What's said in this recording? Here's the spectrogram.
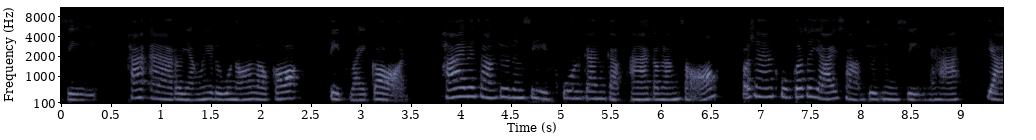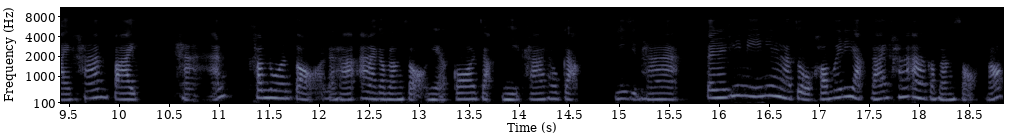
3.14 ค่า r เรายังไม่รู้เนาะเราก็ติดไว้ก่อน pi เป็น 3.14 คูณกันกับ r กำลังสองเพราะฉะนั้นครูก็จะย้าย 3.14 นะคะ ย้ายข้างไปหารคำนวณต่อนะคะ r กำลังสองเนี่ยก็จะมีค่าเท่ากับ 25 แต่ในที่นี้เนี่ยโจทย์เขาไม่ได้อยากได้ค่า r กำลังสองเนาะ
